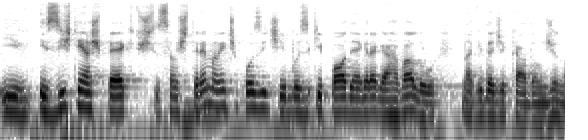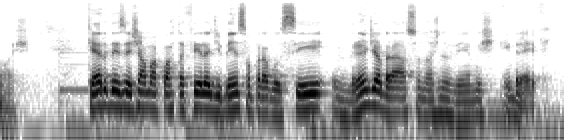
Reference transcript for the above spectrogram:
e existem aspectos que são extremamente positivos e que podem agregar valor na vida de cada um de nós. Quero desejar uma quarta-feira de bênção para você, um grande abraço, nós nos vemos em breve.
